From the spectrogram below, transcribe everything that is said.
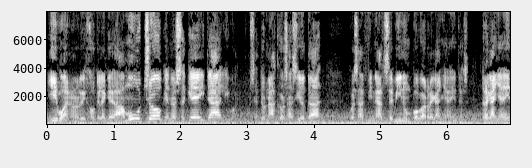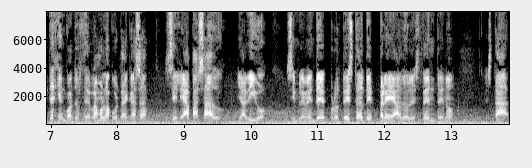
Y bueno, nos dijo que le quedaba mucho, que no sé qué y tal, y bueno, pues entre unas cosas y otras, pues al final se vino un poco a regañaditas. Regañaditas que en cuanto cerramos la puerta de casa, se le ha pasado, ya digo, simplemente protestas de preadolescente, ¿no? Está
